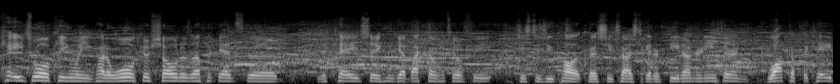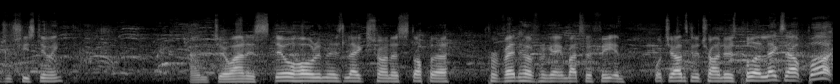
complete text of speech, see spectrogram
cage walking, when you kind of walk your shoulders up against the, the cage so you can get back over to your feet. Just as you call it, Chris, she tries to get her feet underneath her and walk up the cage, which she's doing. And Joanne is still holding those legs, trying to stop her, prevent her from getting back to her feet. And what Joanne's going to try and do is pull her legs out, but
